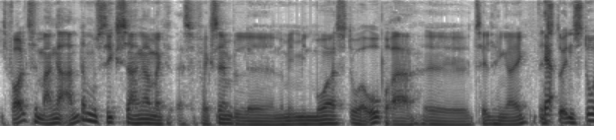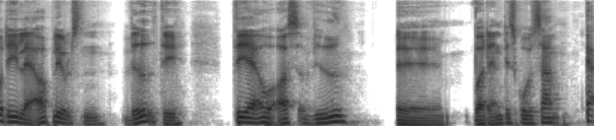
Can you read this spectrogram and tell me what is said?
i forhold til mange andre musikgenre, man, altså for eksempel, øh, når min, min mor er stor opera-tilhænger, ikke? En, Ja. stor, en stor del af oplevelsen ved det, det er jo også at vide, øh, hvordan det er skruet sammen. Ja.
